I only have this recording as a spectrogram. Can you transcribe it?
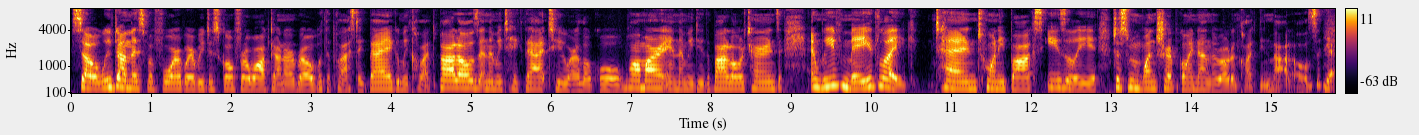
So we've done this before where we just go for a walk down our road with a plastic bag and we collect bottles, and then we take that to our local Walmart, and then we do the bottle returns. And we've made like 10 20 bucks easily just from one trip going down the road and collecting bottles yeah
